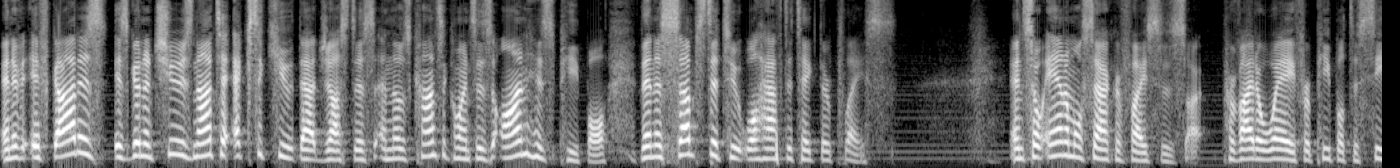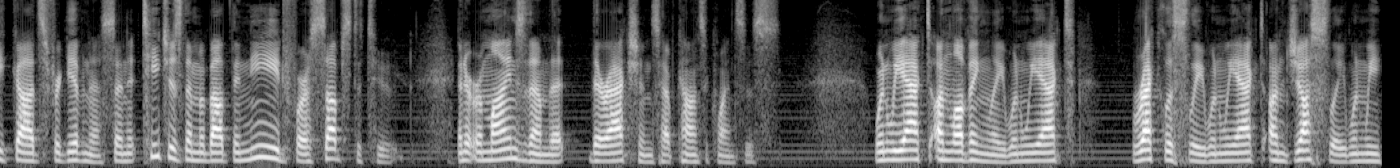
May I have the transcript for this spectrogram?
And if, if God is, is going to choose not to execute that justice and those consequences on his people, then a substitute will have to take their place. And so animal sacrifices are, provide a way for people to seek God's forgiveness. And it teaches them about the need for a substitute. And it reminds them that their actions have consequences. When we act unlovingly, when we act recklessly, when we act unjustly, when we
